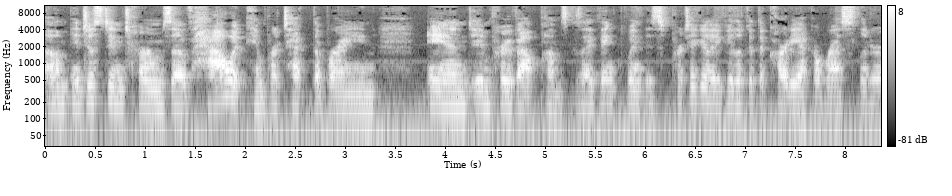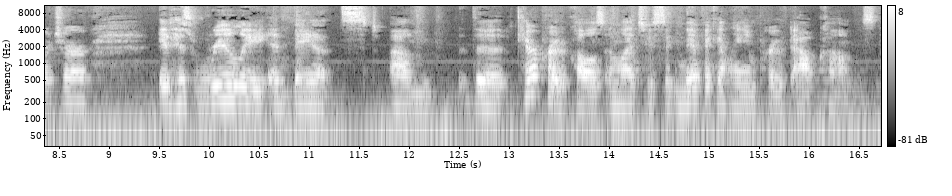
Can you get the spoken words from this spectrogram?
um, and just in terms of how it can protect the brain and improve outcomes. Because I think when it's particularly if you look at the cardiac arrest literature, it has really advanced um, the care protocols and led to significantly improved outcomes.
